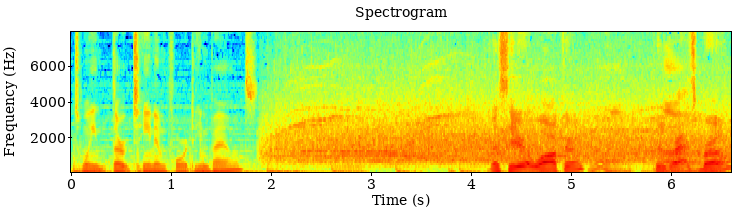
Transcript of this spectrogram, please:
between 13 and 14 pounds. Let's hear it, Walker. Yeah. Congrats, bro.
